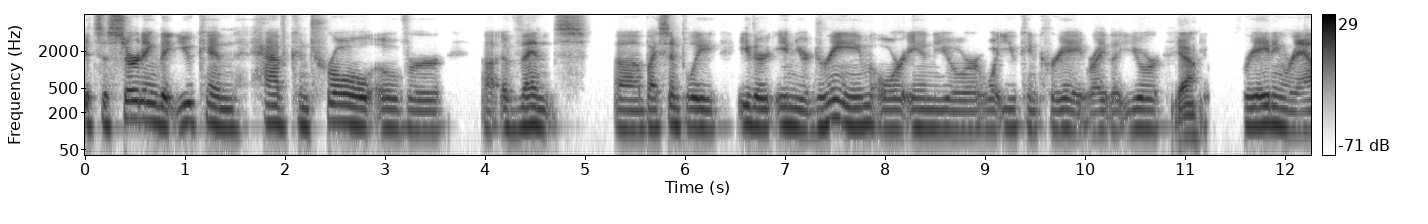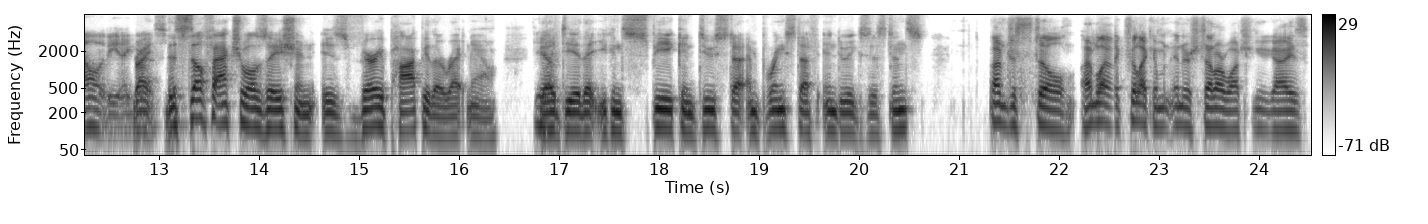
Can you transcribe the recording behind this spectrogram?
It's asserting that you can have control over uh, events uh, by simply either in your dream or in your what you can create, right? That you're yeah you're creating reality. I guess right. This self actualization is very popular right now the yeah. idea that you can speak and do stuff and bring stuff into existence i'm just still i'm like feel like i'm an interstellar watching you guys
